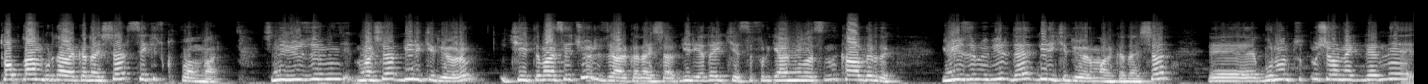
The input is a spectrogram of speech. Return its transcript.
Toplam burada arkadaşlar 8 kupon var. Şimdi 120 maça 1 2 diyorum. 2 ihtimal seçiyoruz ya arkadaşlar. 1 ya da 2 0 gelme olasılığını kaldırdık. 121 de 1 2 diyorum arkadaşlar. Ee, bunun tutmuş örneklerini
